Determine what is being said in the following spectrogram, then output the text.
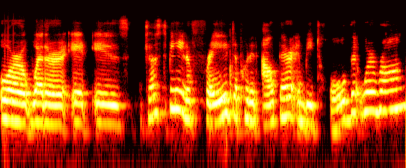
or whether it is just being afraid to put it out there and be told that we're wrong.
